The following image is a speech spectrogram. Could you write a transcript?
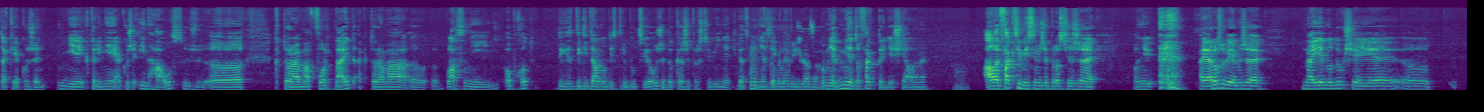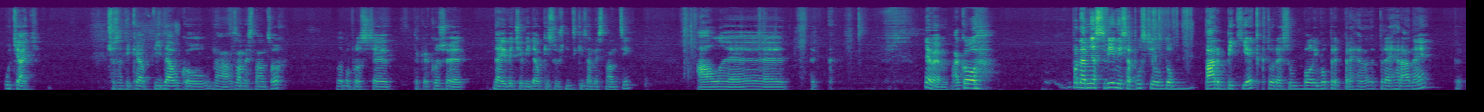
taký akože nie, ktorý nie je akože in-house, že, uh, ktorá má Fortnite a ktorá má uh, vlastný obchod s digitálnou distribúciou, že dokáže proste míňať viac peniazí. Hm, to nevychádza. Mne, mne to fakt príde šialené. Ale fakt si myslím, že proste, že oni... a ja rozumiem, že najjednoduchšie je uh, uťať, čo sa týka výdavkov na zamestnancoch, lebo proste tak akože najväčšie výdavky sú vždycky zamestnanci, ale tak neviem, ako podľa mňa Sviny sa pustil do pár bitiek, ktoré sú, boli vopred prehrané,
